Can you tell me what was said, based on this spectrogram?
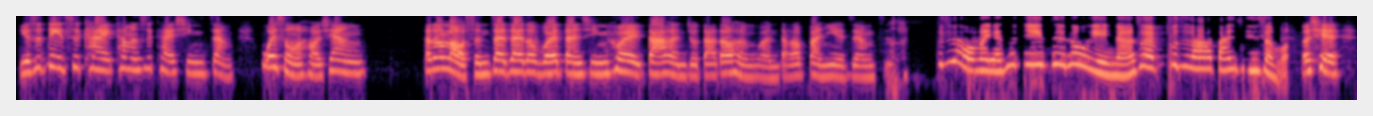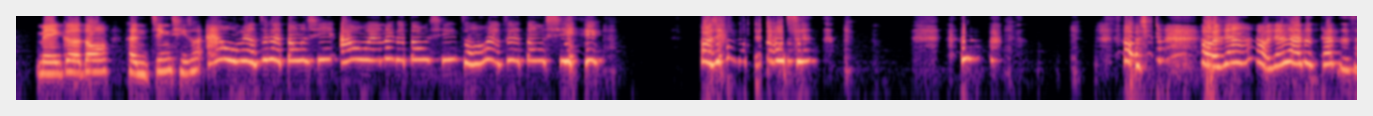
也是第一次开，他们是开心脏，为什么好像他都老神在在，都不会担心会搭很久，搭到很晚，搭到半夜这样子？不是，我们也是第一次录影啊，所以不知道担心什么，而且每个都很惊奇，说啊，我们有这个东西啊，我有那个东西，怎么会有这个东西？好像不是。好像好像好像他他只是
